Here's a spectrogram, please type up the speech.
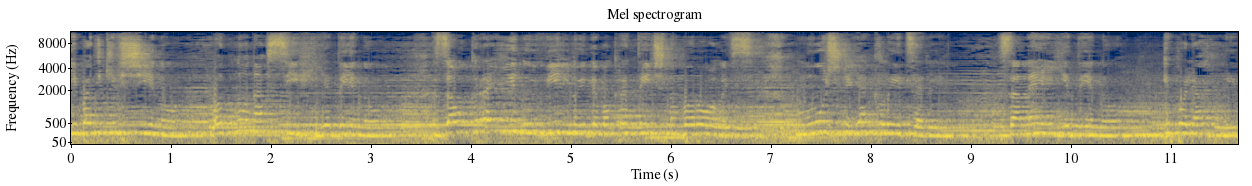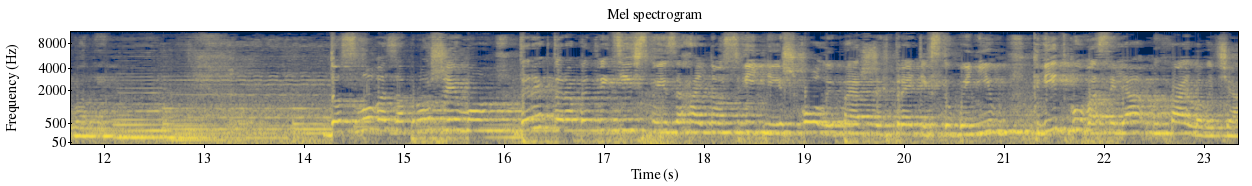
і батьківщину, одну на всіх єдину. За Україну вільну і демократично боролись, мужні, як лицарі, за неї єдину і полягли вони. До слова запрошуємо директора Петриківської загальноосвітньої школи перших третіх ступенів Квітку Василя Михайловича.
